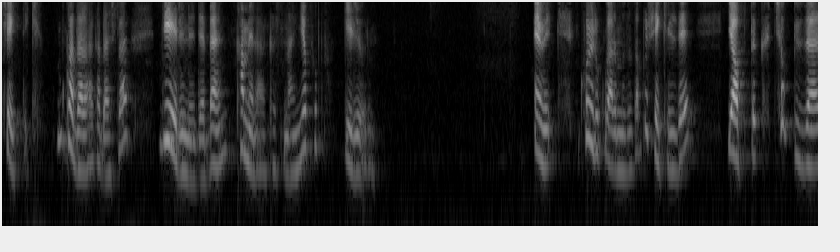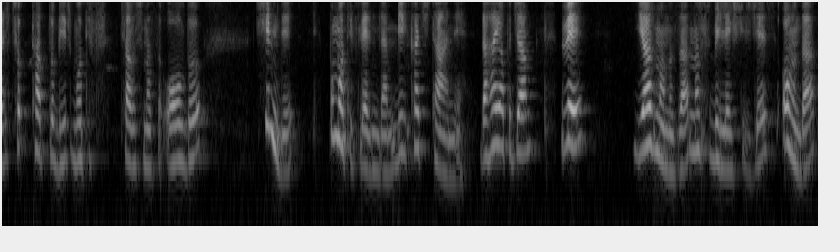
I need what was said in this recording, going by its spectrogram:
çektik. Bu kadar arkadaşlar. Diğerini de ben kamera arkasından yapıp geliyorum. Evet, kuyruklarımızı da bu şekilde yaptık. Çok güzel, çok tatlı bir motif çalışması oldu. Şimdi bu motiflerimden birkaç tane daha yapacağım ve yazmamıza nasıl birleştireceğiz onu da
